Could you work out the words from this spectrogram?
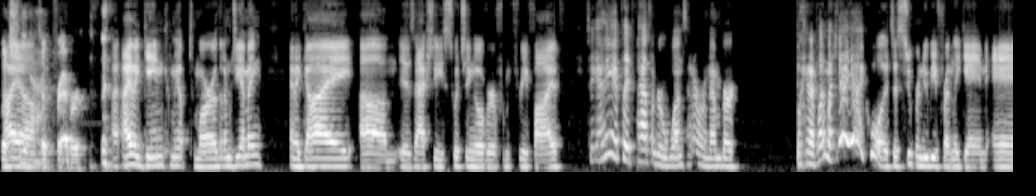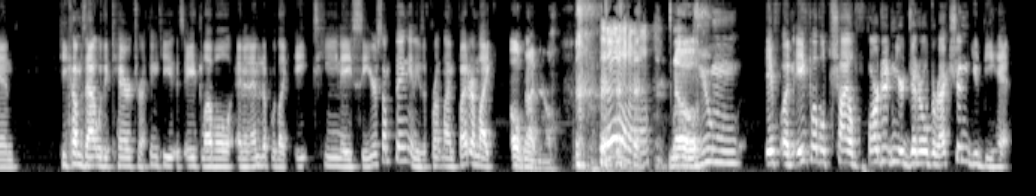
which I, um, took forever. I I have a game coming up tomorrow that I'm GMing, and a guy um, is actually switching over from three five. He's like, I think I played Pathfinder once. I don't remember, but can I play? I'm like, yeah, yeah, cool. It's a super newbie friendly game, and he comes out with a character. I think he it's eighth level, and it ended up with like 18 AC or something, and he's a frontline fighter. I'm like, Oh god, no, no. you, if an eighth level child farted in your general direction, you'd be hit.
